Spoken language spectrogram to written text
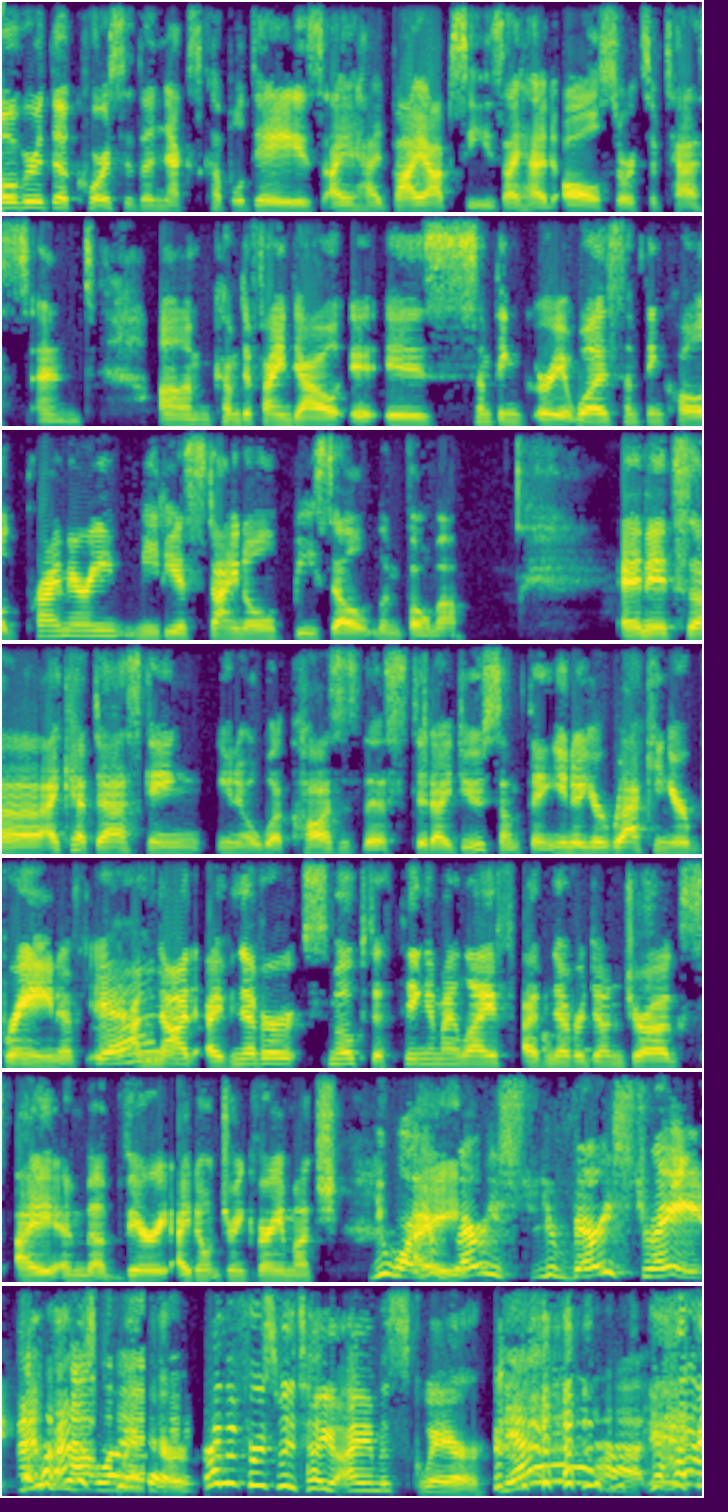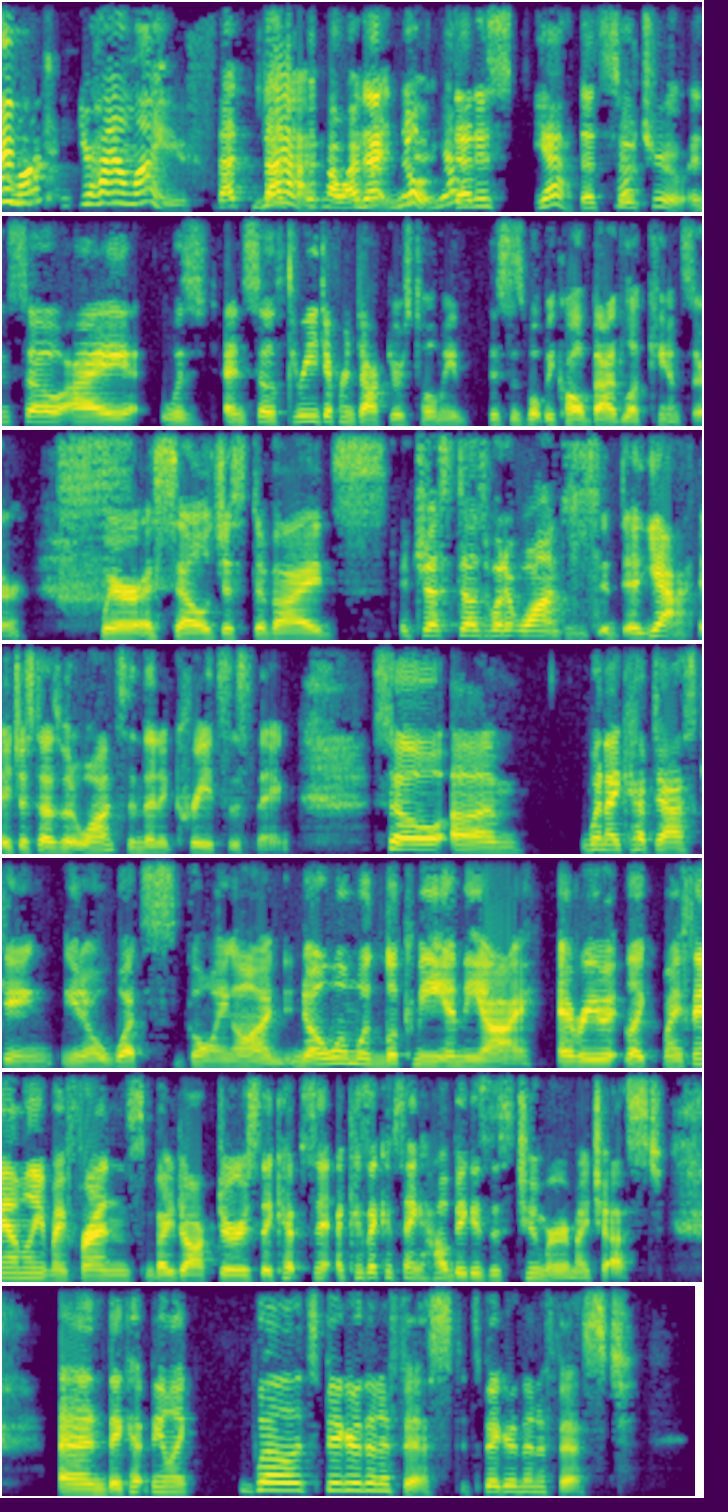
over the course of the next couple days, I had biopsies, I had all sorts of tests, and um, come to find out, it is something, or it was something called primary mediastinal B cell lymphoma and it's uh i kept asking you know what causes this did i do something you know you're racking your brain of Yeah. i'm not i've never smoked a thing in my life i've never done drugs i am a very i don't drink very much You are. You're very. You're very straight. i'm, I'm a that way. square i'm the first one to tell you i am a square Yeah, you're high on life. You're high on life. That that's yeah, how I that, no. Yeah. that is yeah, that's so Yeah. true. And so I was, and so three different doctors told me this is what we call bad luck cancer, where a cell just divides it just does what it wants. it- it- yeah, it just does what it wants and then it creates this thing. So, um, when I kept asking, you know, what's going on, no one would look me in the eye. Every, like my family, my friends, my doctors, they kept saying, because I kept saying, how big is this tumor in my chest? And they kept being like, well, it's bigger than a fist. It's bigger than a fist.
